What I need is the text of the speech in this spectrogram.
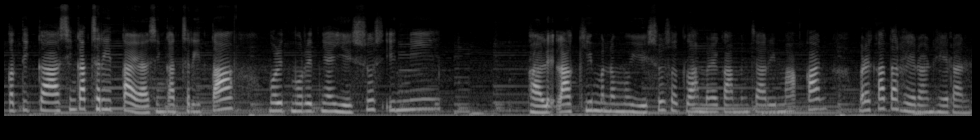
ketika singkat cerita ya singkat cerita murid-muridnya Yesus ini balik lagi menemui Yesus setelah mereka mencari makan mereka terheran-heran.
